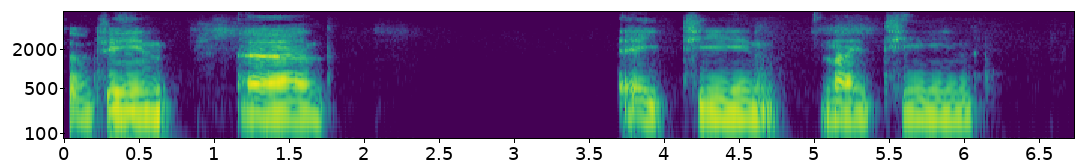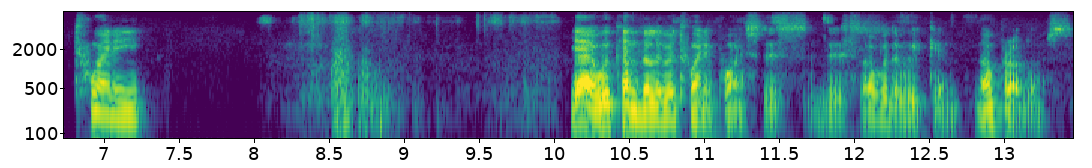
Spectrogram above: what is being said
17 and 18, 19, 20. Yeah, we can deliver 20 points this this over the weekend. No problems.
